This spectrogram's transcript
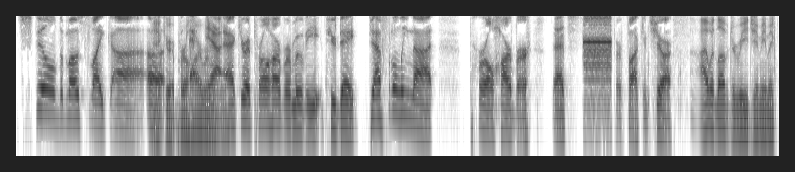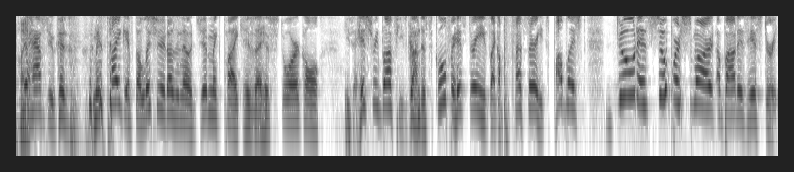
still the most like uh, uh Accurate Pearl Harbor yeah, movie. accurate Pearl Harbor movie to date. Definitely not Pearl Harbor. That's for fucking sure. I would love to read Jimmy McPike. You have to because McPike. If the listener doesn't know, Jim McPike is a historical. He's a history buff. He's gone to school for history. He's like a professor. He's published. Dude is super smart about his history.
